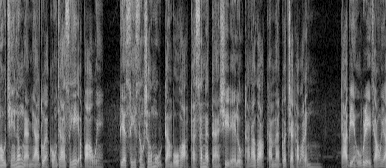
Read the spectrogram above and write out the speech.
ငုံချင်းလုပ်ငန်းများအတွက်ကုန်ကြစရိတ်အပါအဝင်ပျက်စီးဆုံးရှုံးမှုတန်ဖိုးဟာဗတ်ဆက်နှစ်တန်ရှိတယ်လို့ဌာနကခံမှန်းတွက်ချက်ထားပါတယ်။ဒါပြင်ဥပဒေအကြောင်းအရ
